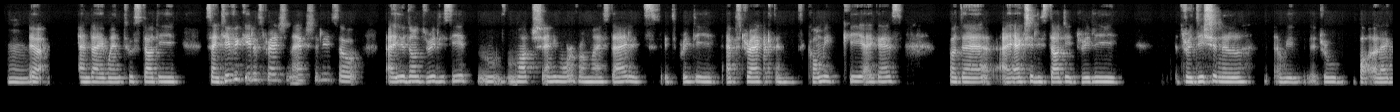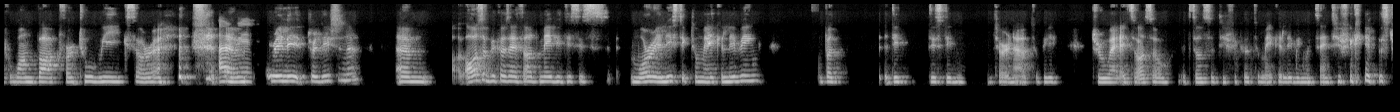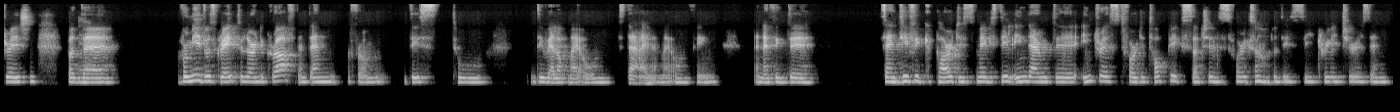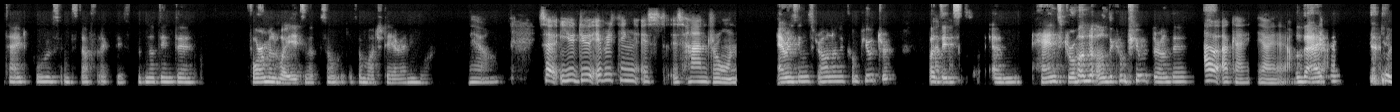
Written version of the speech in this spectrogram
mm. yeah and i went to study scientific illustration actually so uh, you don't really see it much anymore from my style. It's it's pretty abstract and comic-y i guess but uh, I actually studied really traditional. We drew like one bug for two weeks, or uh, um, really traditional. Um, also because I thought maybe this is more realistic to make a living, but this didn't turn out to be true. It's also it's also difficult to make a living with scientific illustration, but. Yeah. Uh, for me, it was great to learn the craft and then from this to develop my own style and my own thing. And I think the scientific part is maybe still in there with the interest for the topics, such as, for example, these sea creatures and tide pools and stuff like this, but not in the formal way. It's not so so much there anymore. Yeah. So you do everything is is hand drawn everything's drawn on the computer, but okay. it's um, hand drawn on the computer on the. Oh, okay. Yeah, yeah. yeah. On the iPad. Yeah.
